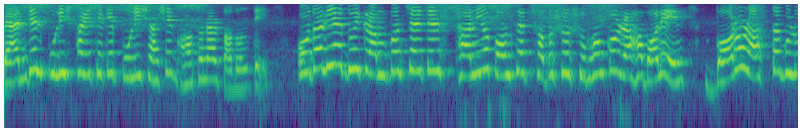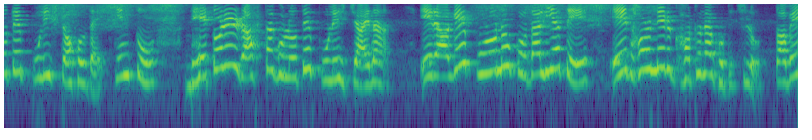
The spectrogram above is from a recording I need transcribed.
ব্যান্ডেল পুলিশ ফাঁড়ি থেকে পুলিশ আসে ঘটনার তদন্তে। কোদালিয়া দুই গ্রাম পঞ্চায়েতের স্থানীয় পঞ্চায়েত সদস্য শুভঙ্কর রাহা বলেন, বড় রাস্তাগুলোতে পুলিশ টহল দেয়, কিন্তু ভেতরের রাস্তাগুলোতে পুলিশ যায় না। এর আগে পুরনো কোদালিয়াতে এ ধরনের ঘটনা ঘটেছিল, তবে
